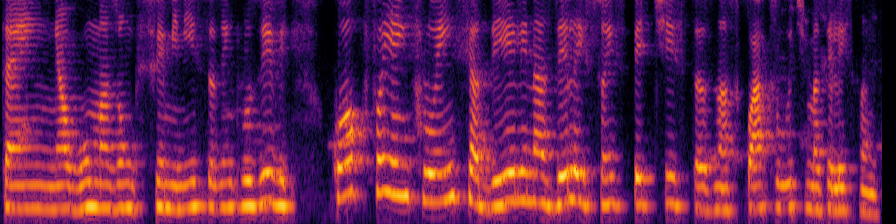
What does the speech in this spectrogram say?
tem algumas ONGs feministas, inclusive. Qual foi a influência dele nas eleições petistas, nas quatro últimas eleições?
